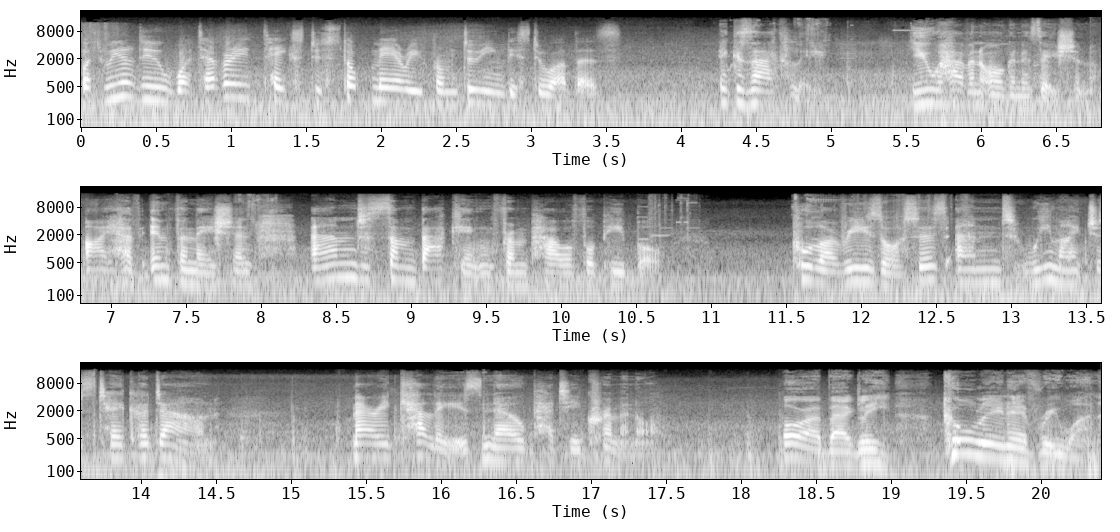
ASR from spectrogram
But we'll do whatever it takes to stop Mary from doing this to others. Exactly. You have an organization, I have information, and some backing from powerful people. Pool our resources, and we might just take her down. Mary Kelly's no petty criminal. All right, Bagley. Call in everyone.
